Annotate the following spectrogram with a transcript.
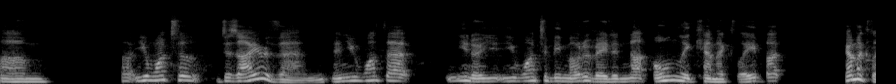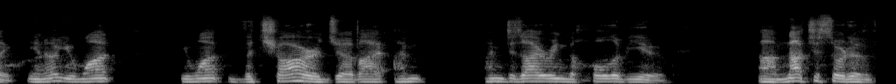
um, uh, you want to desire them and you want that you know you, you want to be motivated not only chemically but chemically you know you want you want the charge of I, i'm i'm desiring the whole of you um, not just sort of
